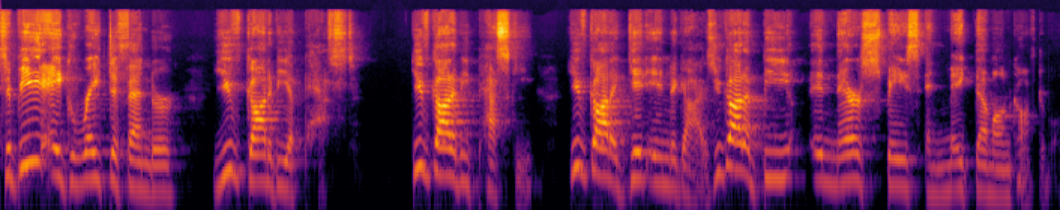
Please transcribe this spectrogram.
To be a great defender, you've got to be a pest. You've got to be pesky. You've got to get into guys. You got to be in their space and make them uncomfortable.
